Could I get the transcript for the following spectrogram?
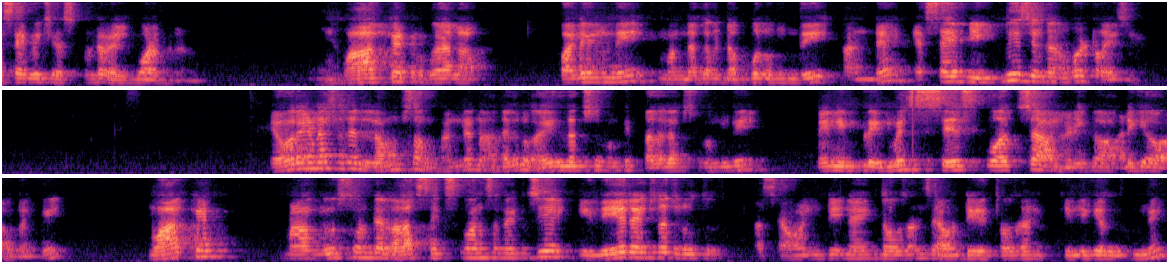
ఎస్ఐపి చేసుకుంటే వెళ్ళిపోవడం మార్కెట్ ఒకవేళ పడింది మన దగ్గర డబ్బులు ఉంది అంటే ఎస్ఐపి ఇంక్రీజ్ చేయడానికి కూడా ట్రై చేయండి. ఎవరైనా సరే లంసం అంటే నా దగ్గర ఐదు లక్షలు ఉంది పది లక్షలు ఉంది. నేను ఇప్పుడు ఇన్వెస్ట్ చేసుకోవచ్చా అని అడిగే అడిగే వాళ్ళకి. మార్కెట్ మనం చూస్తుంటే లాస్ట్ సిక్స్ మంత్స్ నుంచి ఇదే రేంజ్లో జరుగుతుంది seventy nine thousand seventy eight thousand కిందికి వెళ్తుంది.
